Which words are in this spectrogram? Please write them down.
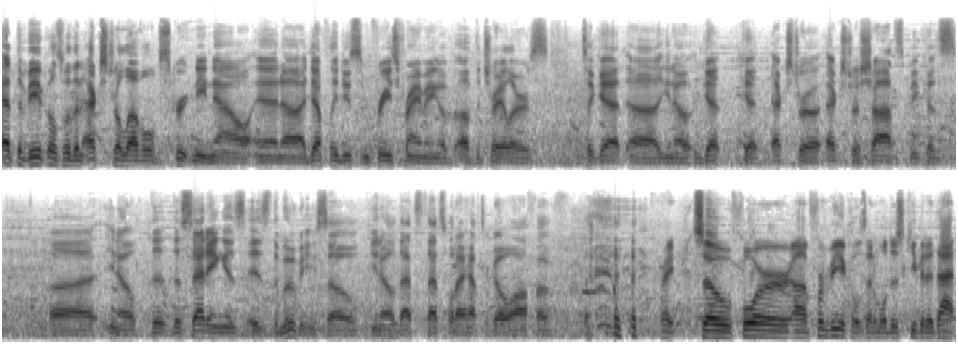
at the vehicles with an extra level of scrutiny now, and uh, I definitely do some freeze framing of, of the trailers to get uh, you know get get extra extra shots because uh, you know, the, the setting is, is the movie. So, you know, that's that's what I have to go off of. right. So for uh, for vehicles, and we'll just keep it at that.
